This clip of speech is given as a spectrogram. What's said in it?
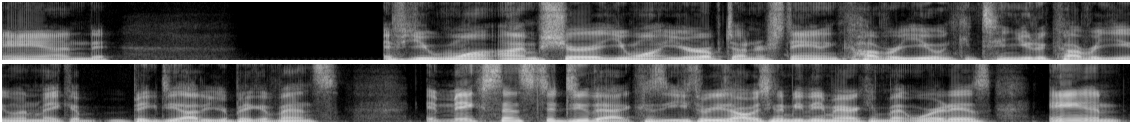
and if you want, I'm sure you want Europe to understand and cover you and continue to cover you and make a big deal out of your big events. It makes sense to do that because E3 is always going to be the American event where it is, and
